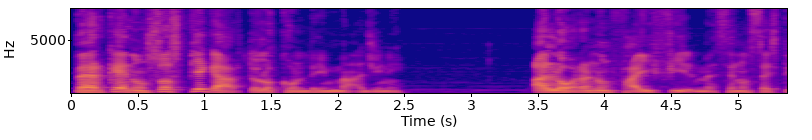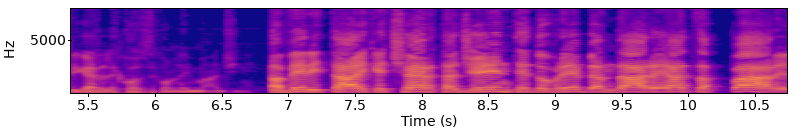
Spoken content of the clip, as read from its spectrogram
perché non so spiegartelo con le immagini. Allora non fai i film se non sai spiegare le cose con le immagini. La verità è che certa gente dovrebbe andare a zappare.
